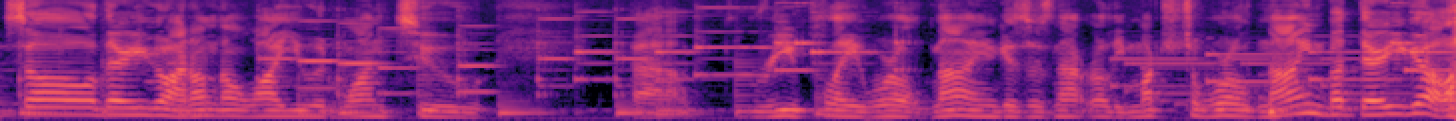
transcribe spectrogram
So, there you go. I don't know why you would want to uh, replay World 9 because there's not really much to World 9, but there you go.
